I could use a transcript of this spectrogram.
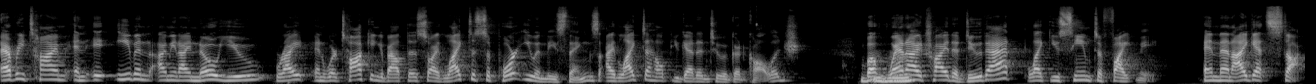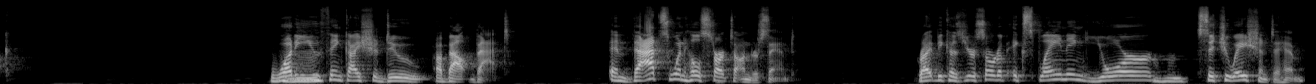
every time, and it, even, I mean, I know you, right? And we're talking about this, so I'd like to support you in these things. I'd like to help you get into a good college. But Mm-hmm. when I try to do that, like you seem to fight me, and then I get stuck. What do Mm-hmm. you think I should do about that? And that's when he'll start to understand. Right? Because you're sort of explaining your Mhm. situation to him.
